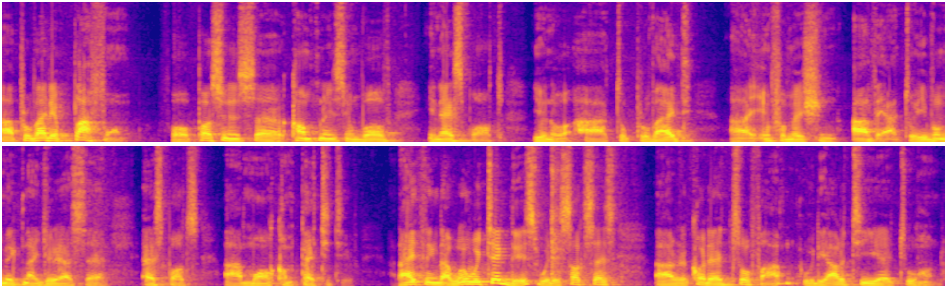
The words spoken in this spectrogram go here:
uh, provide a platform for persons, companies involved in export, you know, to provide uh, information out there to even make Nigeria's uh, exports uh, more competitive. And I think that when we take this with the success uh, recorded so far with the RTA 200,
